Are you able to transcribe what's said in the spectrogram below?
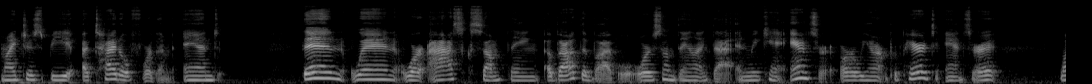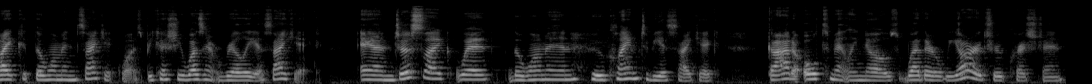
might just be a title for them. And then, when we're asked something about the Bible or something like that, and we can't answer it, or we aren't prepared to answer it, like the woman psychic was, because she wasn't really a psychic. And just like with the woman who claimed to be a psychic, God ultimately knows whether we are a true Christian,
